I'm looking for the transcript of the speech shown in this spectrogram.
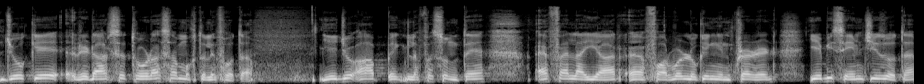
جو کہ ریڈار سے تھوڑا سا مختلف ہوتا۔ ہے یہ جو آپ ایک لفظ سنتے ہیں F L I R forward looking infrared یہ بھی سیم چیز ہوتا ہے۔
